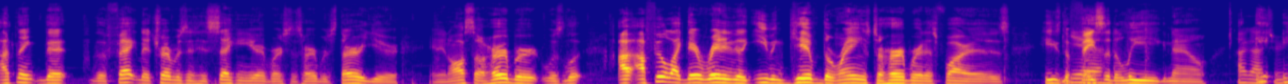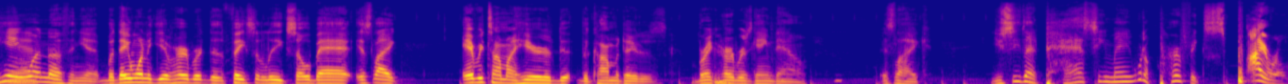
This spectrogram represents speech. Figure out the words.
I think that the fact that Trevor's in his second year versus Herbert's third year, and then also Herbert was look. I, I feel like they're ready to even give the reins to Herbert as far as he's the face of the league now. I got he, you. he ain't yeah. won nothing yet, but they want to give Herbert the face of the league so bad. It's like every time I hear the, the commentators break Herbert's game down, it's like, you see that pass he made? What a perfect spiral!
